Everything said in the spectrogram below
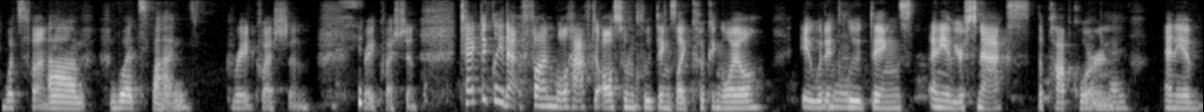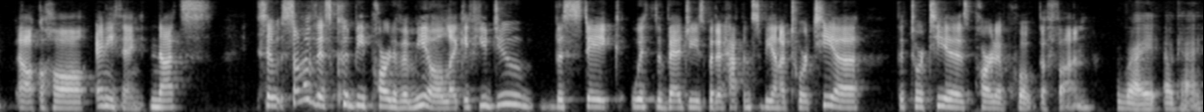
what's fun um what's fun great question great question technically that fun will have to also include things like cooking oil it would mm-hmm. include things any of your snacks the popcorn okay. Any of alcohol anything nuts so some of this could be part of a meal like if you do the steak with the veggies but it happens to be on a tortilla the tortilla is part of quote the fun Right. Okay.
